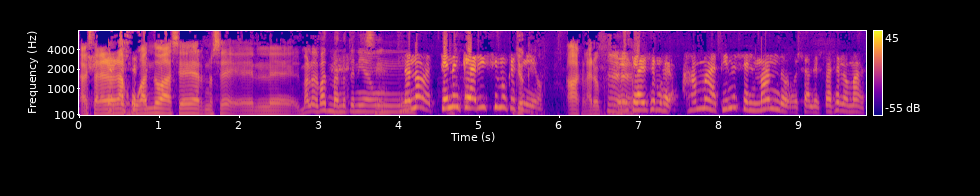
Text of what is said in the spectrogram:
A estar ahora jugando a ser, no sé, el, el malo de Batman no tenía Sí. un. No, no, tienen clarísimo que es que- mío. Ah, claro. pues Tienen clarísimo que, ama, tienes el mando, o sea, les pase lo más.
